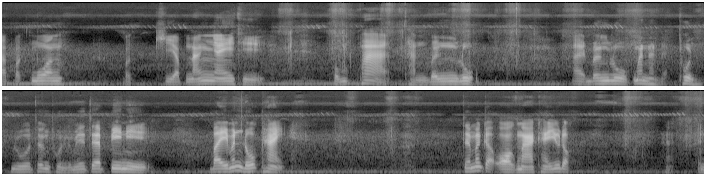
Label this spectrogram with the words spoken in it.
ครับบักม่วง บักเขียบหนังใหญ่ที่ ผมผ้าถันเบิงลูกไอ้เบิงลูกมันนั่นแหละพุ่นดูเทิงพุ่นก็มีแต่ปีนี้ใบมันดกให้แต่มันก็ออกมากให้อยู่ดอกเป็น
